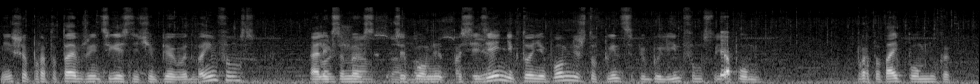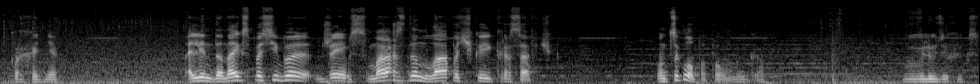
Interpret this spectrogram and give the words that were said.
Миша, прототайп же интереснее, чем первые два Infamous. Алекс Мэркс все помнит по сей день, никто не помнит, что в принципе были Infamous. Я помню. Прототайп помню как проходняк. Алинда Найк, спасибо. Джеймс Марсден, Лапочка и Красавчик. Он циклопа, по-моему, играл. В Людях X.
